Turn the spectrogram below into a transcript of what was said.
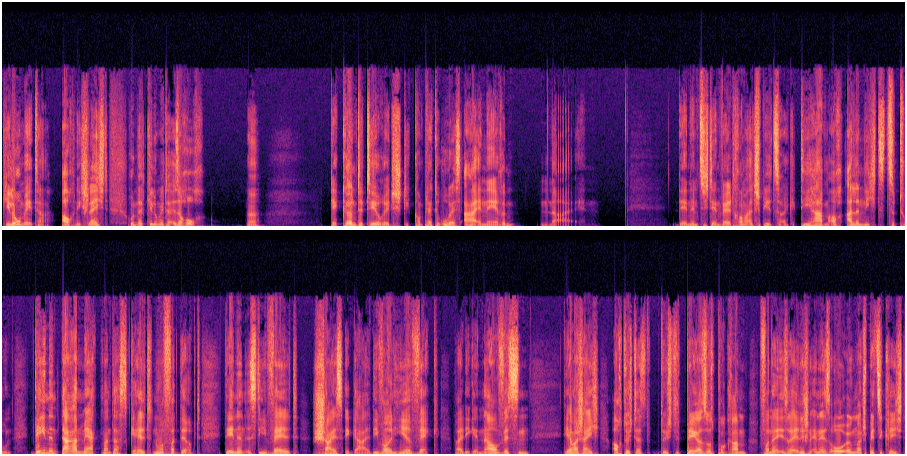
Kilometer, auch nicht schlecht. 100 Kilometer ist er hoch. Ne? Der könnte theoretisch die komplette USA ernähren. Nein. Der nimmt sich den Weltraum als Spielzeug. Die haben auch alle nichts zu tun. Denen, daran merkt man, dass Geld nur verdirbt. Denen ist die Welt scheißegal. Die wollen hier weg, weil die genau wissen, die haben wahrscheinlich auch durch das, durch das Pegasus-Programm von der israelischen NSO irgendwas spitze gekriegt,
